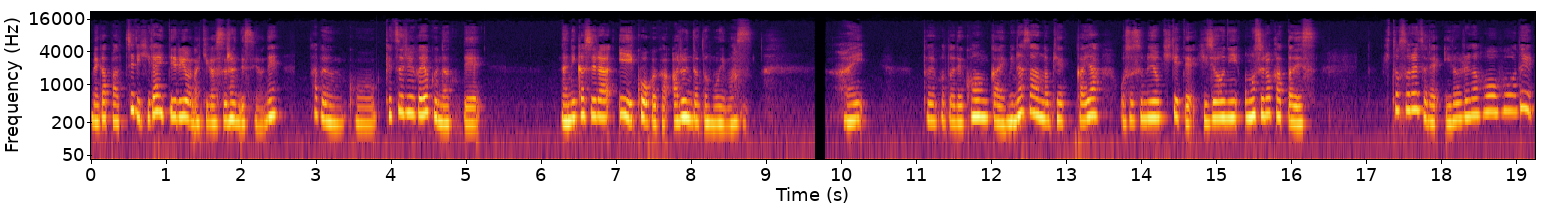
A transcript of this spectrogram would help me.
目がパッチリ開いているような気がするんですよね。多分、こう、血流が良くなって、何かしらいい効果があるんだと思います。はい。ということで今回皆さんの結果やおすすめを聞けて非常に面白かったです。人それぞれいろいろな方法で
